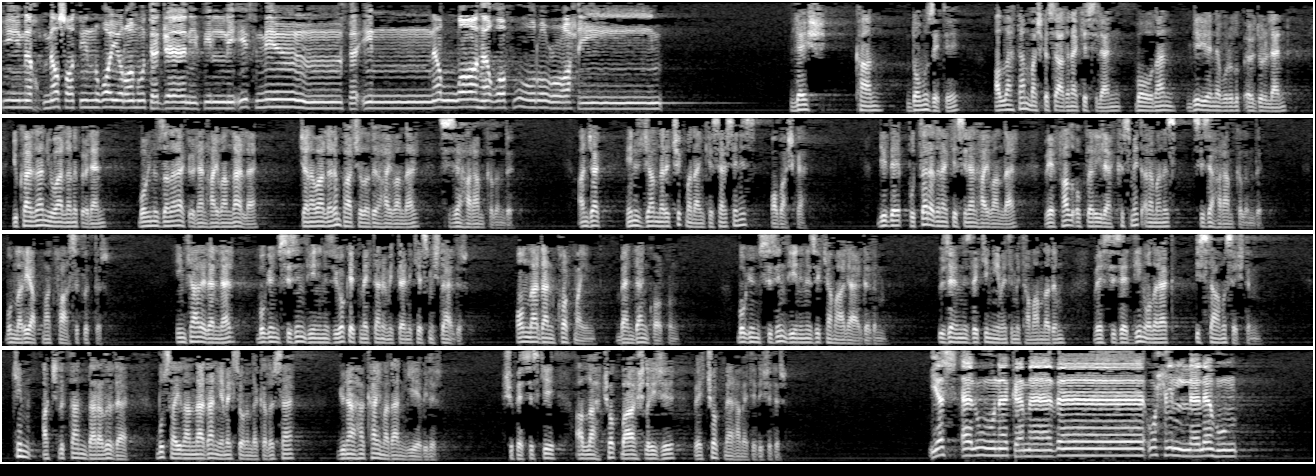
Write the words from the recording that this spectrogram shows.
في مخمصة غير متجانف لإثم فإن الله غفور رحيم Leş, kan, domuz eti, Allah'tan başkası adına kesilen, boğulan, bir yerine vurulup öldürülen, yukarıdan yuvarlanıp ölen, boynuzlanarak ölen hayvanlarla, canavarların parçaladığı hayvanlar size haram kılındı. Ancak henüz canları çıkmadan keserseniz o başka. Bir de putlar adına kesilen hayvanlar ve fal oklarıyla kısmet aramanız size haram kılındı. Bunları yapmak fasıklıktır. İnkar edenler bugün sizin dininizi yok etmekten ümitlerini kesmişlerdir. Onlardan korkmayın, benden korkun. Bugün sizin dininizi kemale erdirdim. Üzerinizdeki nimetimi tamamladım ve size din olarak İslam'ı seçtim. Kim açlıktan daralır da bu sayılanlardan yemek zorunda kalırsa, günaha kaymadan yiyebilir. Şüphesiz ki Allah çok bağışlayıcı ve çok merhamet edicidir. يَسْأَلُونَكَ مَاذَا أُحِلَّ لَهُمْ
